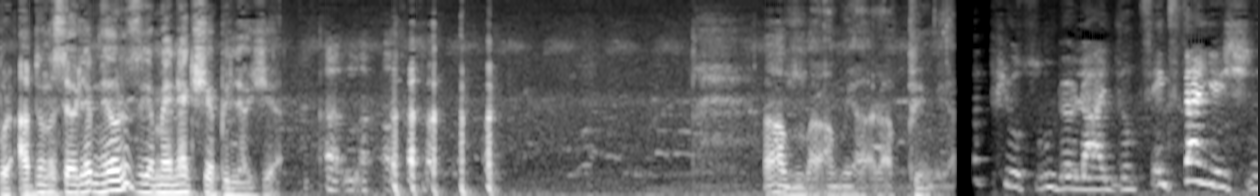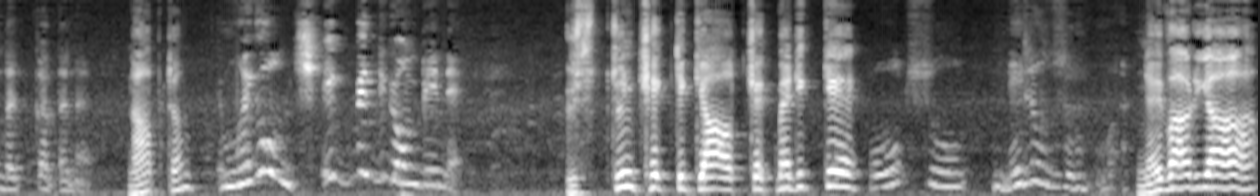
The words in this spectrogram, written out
Bu adını söylemiyoruz ya Menekşe plajı. Allah Allah'ım ya Rabbim ya. Yapıyorsun böyle Aydın? 80 yaşında kadını. Ne yaptım? E, mayol çekme diyorsun beni. Üstün çektik ya alt çekmedik ki. Olsun. Ne lüzum var? Ne var ya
